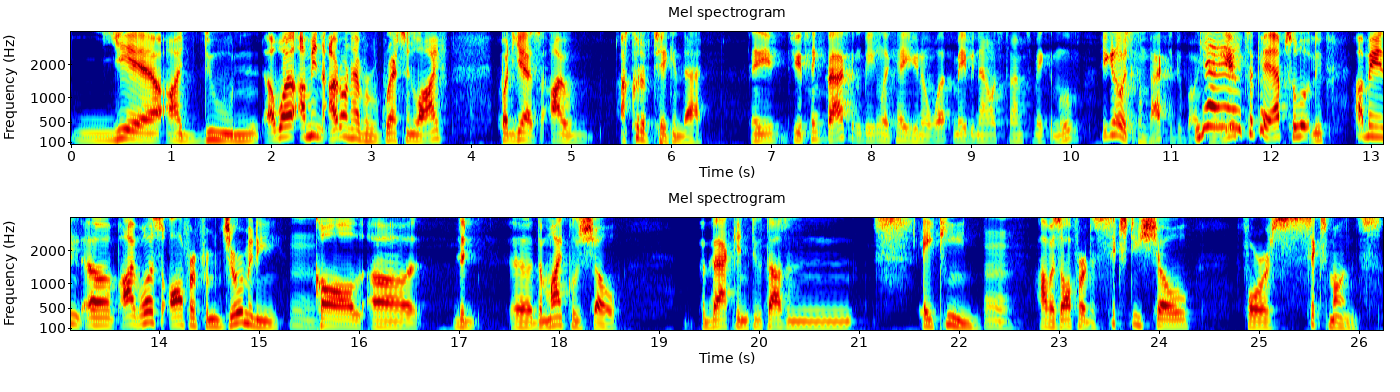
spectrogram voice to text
yeah, I do. Well, I mean, I don't have regrets in life, but yes, I I could have taken that. And you, do you think back and being like, hey, you know what? Maybe now it's time to make the move. You can always come back to Dubai. Yeah, it's okay, absolutely. I mean, uh, I was offered from Germany called uh, the uh, the Michael Show back in 2018. I was offered a 60 show for six months,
